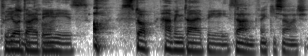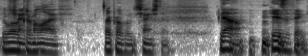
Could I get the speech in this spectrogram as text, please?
For your Intervention of horror. diabetes. Oh, Stop having diabetes. done. Thank you so much. You're You've changed welcome. my life. No problem. You changed it. Now, here's the thing.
